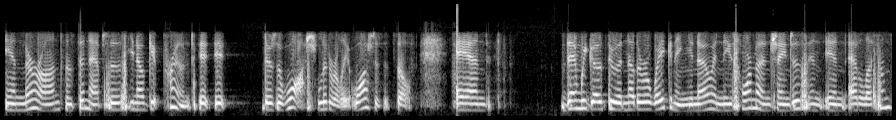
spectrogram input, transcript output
in neurons and synapses, you know, get pruned. It, it there's a wash, literally, it washes itself, and then we go through another awakening, you know, in these hormone changes in in adolescence,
